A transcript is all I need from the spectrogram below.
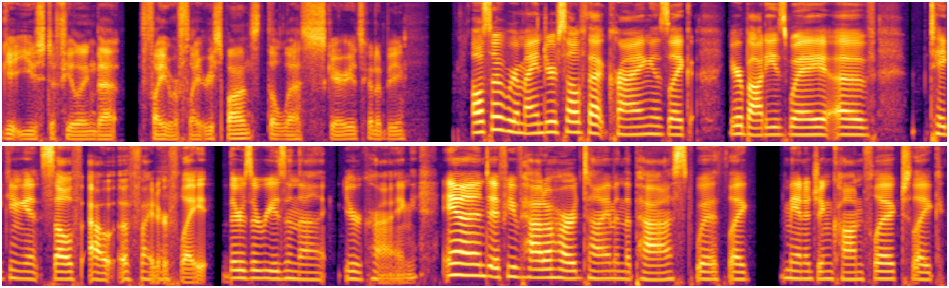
get used to feeling that fight or flight response, the less scary it's going to be. Also, remind yourself that crying is like your body's way of taking itself out of fight or flight. There's a reason that you're crying. And if you've had a hard time in the past with like managing conflict, like,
